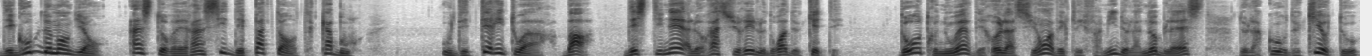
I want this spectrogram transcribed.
Des groupes de mendiants instaurèrent ainsi des patentes kabou ou des territoires bas destinés à leur assurer le droit de quêter. D'autres nouèrent des relations avec les familles de la noblesse de la cour de Kyoto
